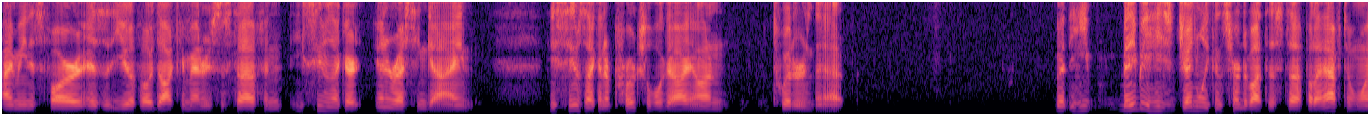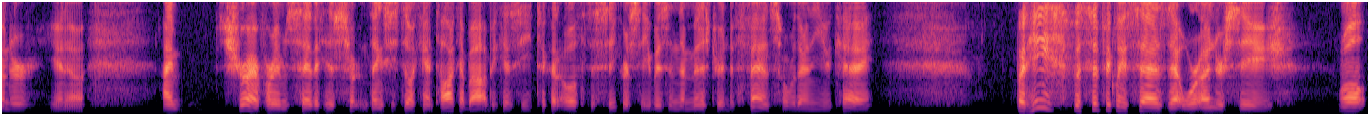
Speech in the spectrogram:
I mean, as far as UFO documentaries and stuff, and he seems like an interesting guy. He seems like an approachable guy on Twitter and that. But he maybe he's genuinely concerned about this stuff, but I have to wonder, you know. I'm sure I've heard him say that there's certain things he still can't talk about because he took an oath to secrecy. He was in the Ministry of Defense over there in the UK. But he specifically says that we're under siege. Well,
